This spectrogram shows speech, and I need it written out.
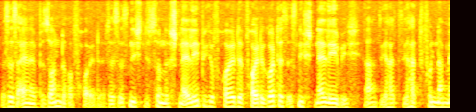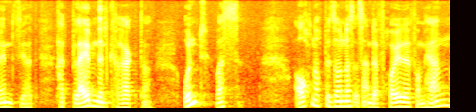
Das ist eine besondere Freude. Das ist nicht so eine schnelllebige Freude. Freude Gottes ist nicht schnelllebig. Ja? Sie, hat, sie hat Fundament, sie hat, hat bleibenden Charakter. Und was auch noch besonders ist an der Freude vom Herrn,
